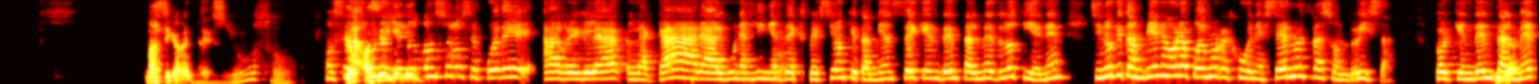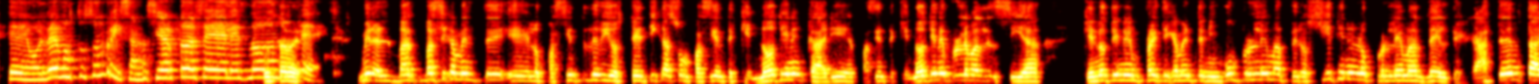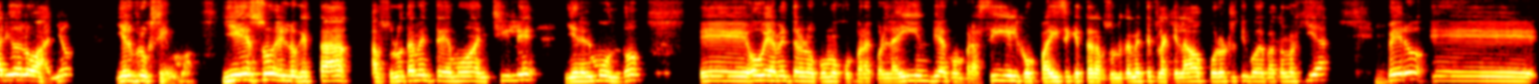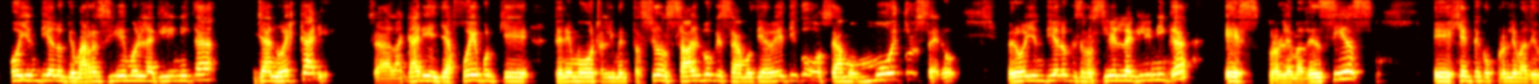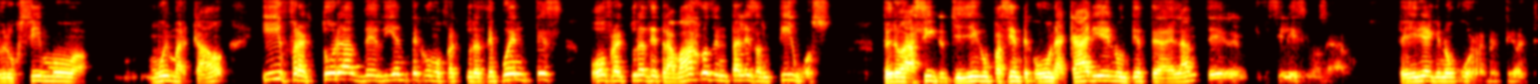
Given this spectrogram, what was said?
Básicamente eso. O sea, uno ya no tan solo se puede arreglar la cara, algunas líneas de expresión, que también sé que en Dental Med lo tienen, sino que también ahora podemos rejuvenecer nuestra sonrisa porque en DentalMed te devolvemos tu sonrisa, ¿no es cierto? Ese es el eslogan de ustedes. Mira, básicamente eh, los pacientes de bioestética son pacientes que no tienen caries, pacientes que no tienen problemas de encía, que no tienen prácticamente ningún problema, pero sí tienen los problemas del desgaste dentario de los años y el bruxismo. Y eso es lo que está absolutamente de moda en Chile y en el mundo. Eh, obviamente no nos podemos comparar con la India, con Brasil, con países que están absolutamente flagelados por otro tipo de patología, pero eh, hoy en día lo que más recibimos en la clínica ya no es caries. O sea, la caries ya fue porque tenemos otra alimentación, salvo que seamos diabéticos o seamos muy dulceros. Pero hoy en día lo que se recibe en la clínica es problemas de encías, eh, gente con problemas de bruxismo muy marcado y fracturas de dientes como fracturas de puentes o fracturas de trabajos dentales antiguos. Pero así que llegue un paciente con una carie en un diente de adelante, dificilísimo. O sea, te diría que no ocurre prácticamente.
